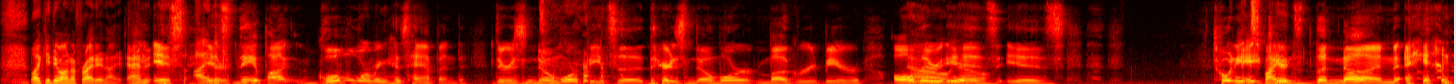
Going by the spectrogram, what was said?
like you do on a Friday night, and it's, It's either. it's the apo- global warming has happened. There is no more pizza. there is no more mug root beer. All No, there no. is is 2018's Expired- The Nun and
